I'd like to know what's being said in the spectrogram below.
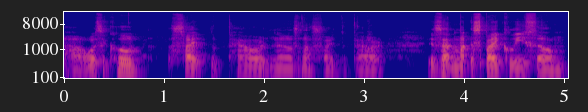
uh, what's it called? Fight the Power? No, it's not Fight the Power. Is that Spike Lee film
